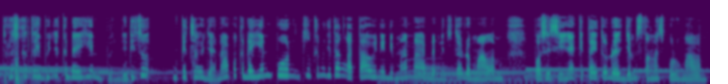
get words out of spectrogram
terus kata ibunya kedai handphone. Jadi tuh Bukit Saujana apa kedai handphone? Itu kan kita nggak tahu ini di mana dan itu tuh udah malam. Posisinya kita itu udah jam setengah sepuluh malam.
